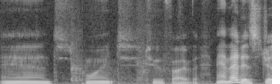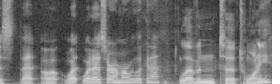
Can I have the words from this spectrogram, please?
and 0.25 there. Man, that is just that. Uh, what what SRM are we looking at? Eleven to twenty.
